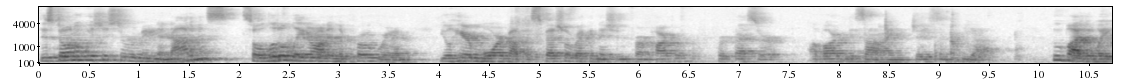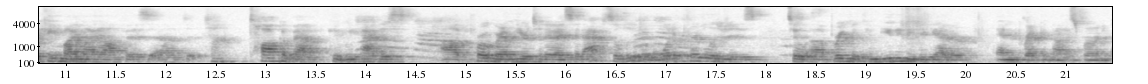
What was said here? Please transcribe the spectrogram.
This donor wishes to remain anonymous, so a little later on in the program, you'll hear more about the special recognition from Harper Professor of Art Design, Jason Peot, who, by the way, came by my office uh, to, talk about, can we have this uh, program here today? I said, absolutely, what a privilege it is to uh, bring the community together and recognize Bernie.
